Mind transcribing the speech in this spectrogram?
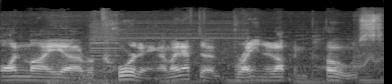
on my uh, recording. I might have to brighten it up in post.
